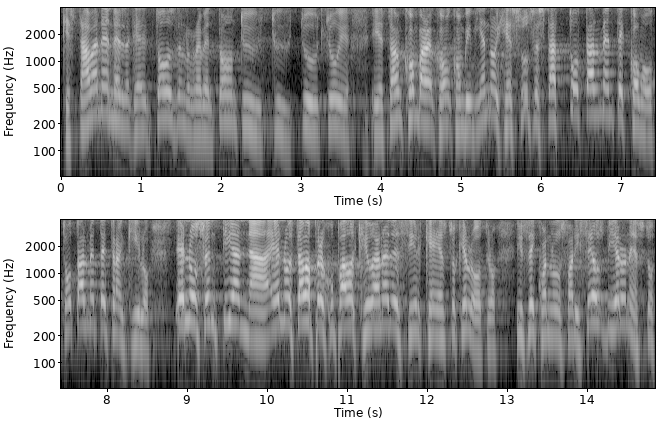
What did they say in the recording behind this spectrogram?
que estaban en el, todos en el reventón, y, estaban conviviendo y Jesús está totalmente cómodo, totalmente tranquilo. Él no sentía nada, él no estaba preocupado que iban a decir que esto, que lo otro. Dice, cuando los fariseos vieron esto,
